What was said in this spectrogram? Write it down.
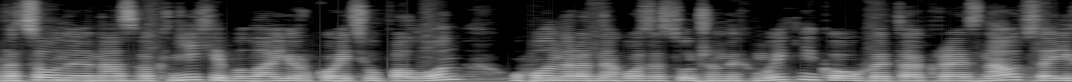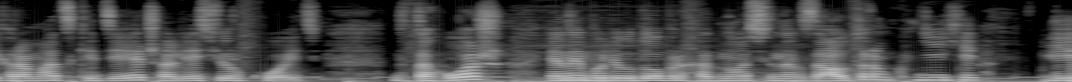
працоўная назва кнігі была юркойці ў палон у гонар аднаго засуджаных мытнікаў гэта краязнаўца і грамадскі дзеяч алесь юркойць. Да таго ж яны былі ў добрых адносінах з аўтарам кнігі і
